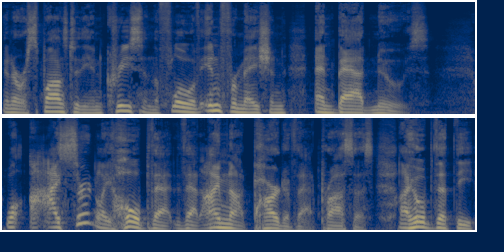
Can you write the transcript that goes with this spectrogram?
in a response to the increase in the flow of information and bad news. Well, I certainly hope that that I'm not part of that process. I hope that the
